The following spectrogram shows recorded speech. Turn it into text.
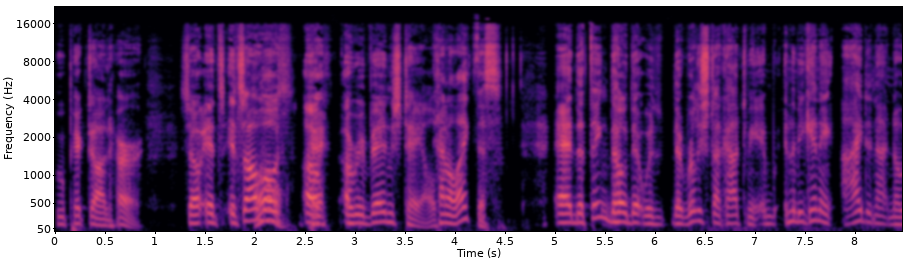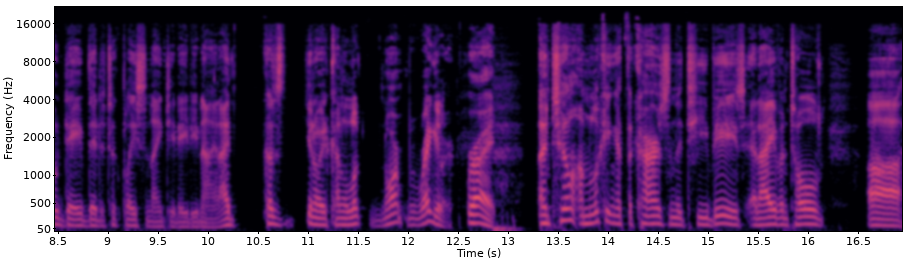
who picked on her. So it's it's almost okay. a, a revenge tale. Kind of like this. And the thing though that was that really stuck out to me in, in the beginning, I did not know Dave that it took place in 1989. I because you know it kind of looked norm regular Right. until I'm looking at the cars and the TVs, and I even told uh,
